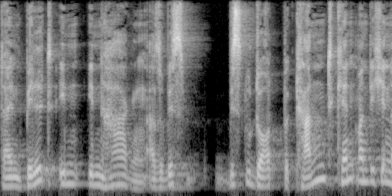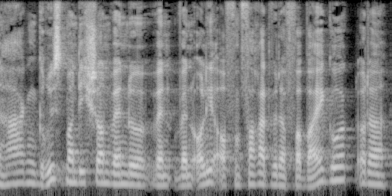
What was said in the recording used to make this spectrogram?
dein Bild in, in Hagen. Also bist, bist du dort bekannt? Kennt man dich in Hagen? Grüßt man dich schon, wenn du, wenn, wenn Olli auf dem Fahrrad wieder vorbeigurkt? Oder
